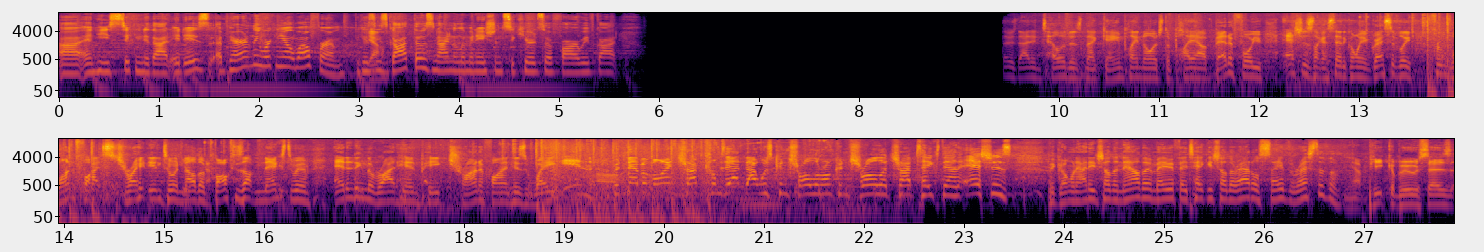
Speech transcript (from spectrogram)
uh, and he's sticking to that. It is apparently working out well for him because Yeah. he's got those nine eliminations secured so far. We've got There's that intelligence and that gameplay knowledge to play out better for you. Ashes, like I said, going aggressively from one fight straight into another. Box is up next to him, editing the right-hand peak, trying to find his way in. But oh. never mind, Trap comes out. That was controller on controller. Trap takes down Ashes. They're going at each other now, though. Maybe if they take each other out, it'll save the rest of them. Yeah, Peekaboo says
